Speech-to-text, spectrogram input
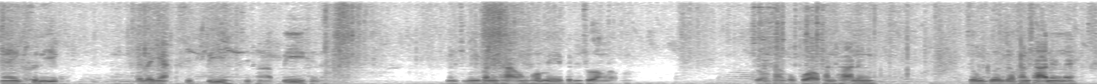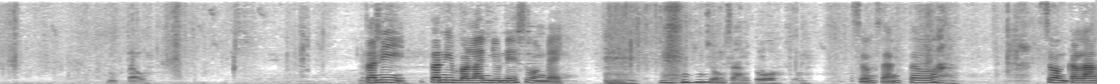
ใหญ่ขึ้นอีกเป็นระยะสิบปีสิบห้าปีขึ้นนะมันจะมีพันธะของพ่อแม่เป็นช่วงหรอกช่วงทางของพ่อพันธะหนึ่งช่วงเกินกับพันธะหนึ่งเลยลูกเต่า ตอนนี้ตอนนี้บรันอยู่ในส่วงใด ช่วงสร้างโตช่วงส่วงสังโตส่วงกำลัง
